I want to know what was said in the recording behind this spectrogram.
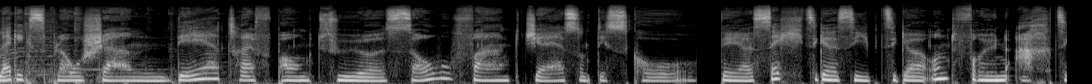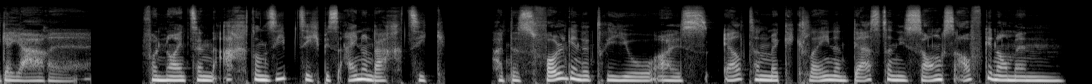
Black Explosion, der Treffpunkt für Soul, Funk, Jazz und Disco der 60er, 70er und frühen 80er Jahre. Von 1978 bis 81 hat das folgende Trio als Elton McClain und Destiny Songs aufgenommen.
